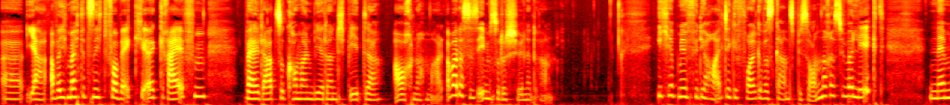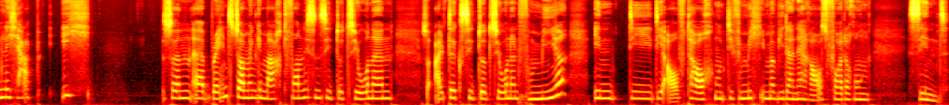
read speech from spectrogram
Äh, ja, aber ich möchte jetzt nicht vorweggreifen. Äh, weil dazu kommen wir dann später auch nochmal. Aber das ist eben so das Schöne dran. Ich habe mir für die heutige Folge was ganz Besonderes überlegt, nämlich habe ich so ein äh, Brainstorming gemacht von diesen Situationen, so Alltagssituationen von mir, in die, die auftauchen und die für mich immer wieder eine Herausforderung sind.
